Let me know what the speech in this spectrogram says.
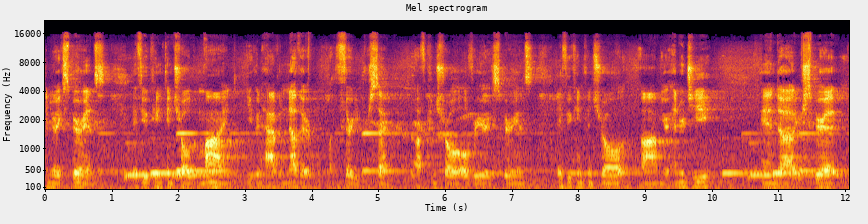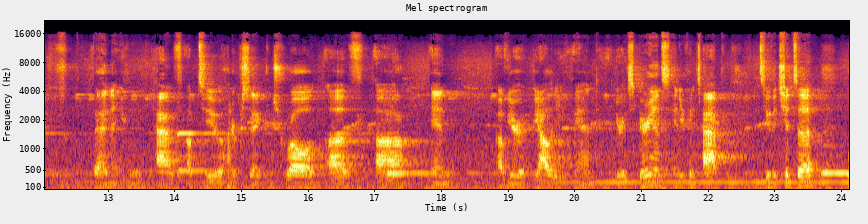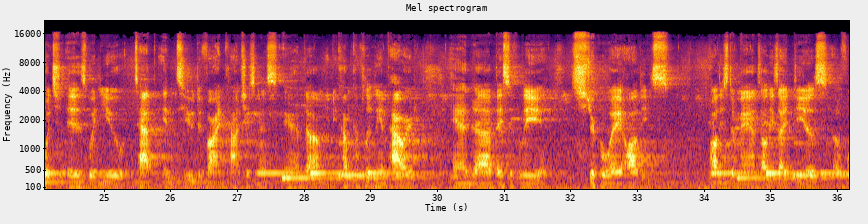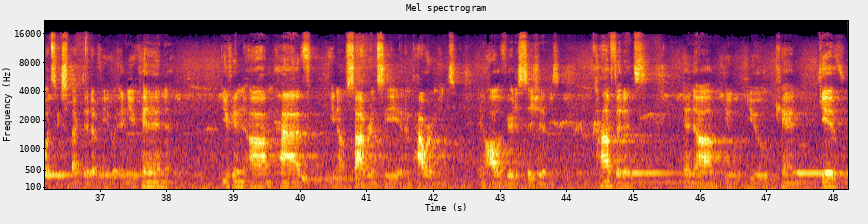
and your experience. If you can control the mind, you can have another like 30 percent of control over your experience. If you can control um, your energy and uh, your spirit, then you can have up to 100% control of uh, and of your reality and your experience, and you can tap into the chitta, which is when you tap into divine consciousness and um, you become completely empowered and uh, basically strip away all these all these demands, all these ideas of what's expected of you, and you can you can um, have you know sovereignty and empowerment in all of your decisions, confidence, and um, you you can give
